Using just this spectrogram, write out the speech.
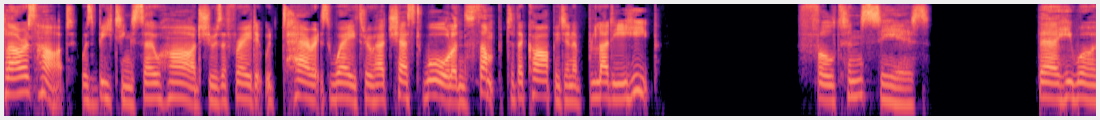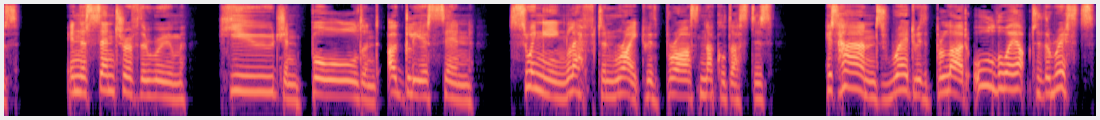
Clara's heart was beating so hard she was afraid it would tear its way through her chest wall and thump to the carpet in a bloody heap. Fulton Sears. There he was, in the centre of the room, huge and bald and ugly as sin, swinging left and right with brass knuckle dusters, his hands red with blood all the way up to the wrists,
